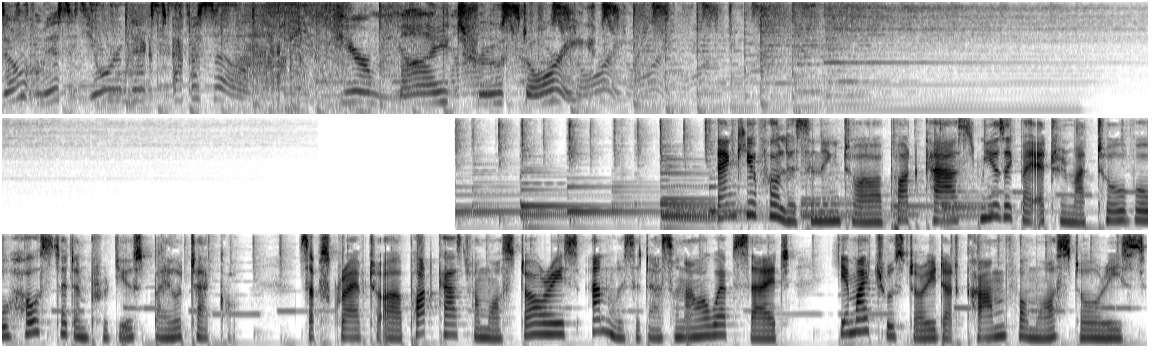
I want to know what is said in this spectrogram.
Don't miss your next episode. Hear my true story. For listening to our podcast, Music by Edwin Matovo, hosted and produced by Otako. Subscribe to our podcast for more stories and visit us on our website, hearmytruestory.com for more stories.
